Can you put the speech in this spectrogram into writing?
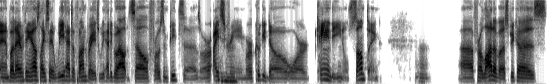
And but everything else, like I said, we had to fundraise. We had to go out and sell frozen pizzas or ice Mhm. cream or cookie dough or candy, you know, something. Uh-huh. Uh, for a lot of us, because,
